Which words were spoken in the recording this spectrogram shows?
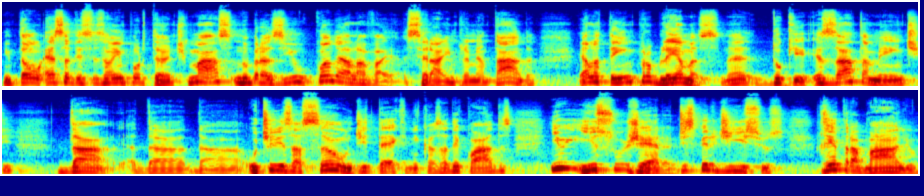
Então, essa decisão é importante. Mas, no Brasil, quando ela vai, será implementada, ela tem problemas né? do que? Exatamente da, da, da, utilização de técnicas adequadas e isso gera desperdícios, retrabalho,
